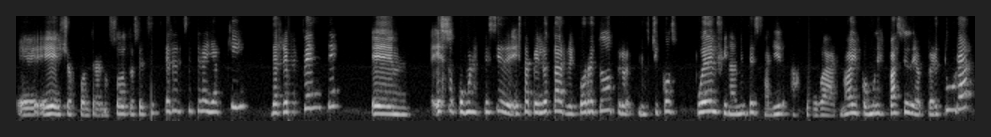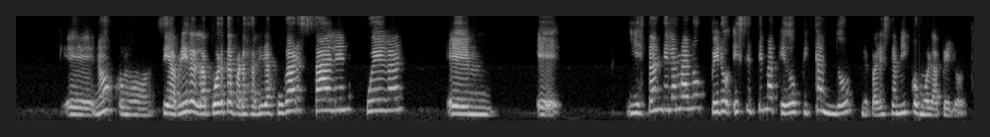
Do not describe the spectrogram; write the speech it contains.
Eh, ellos contra nosotros, etcétera, etcétera. Y aquí, de repente, em, eso como una especie de, esta pelota recorre todo, pero los chicos pueden finalmente salir a jugar, ¿no? Hay como un espacio de apertura, eh, ¿no? Como si abrir la puerta para salir a jugar, salen, juegan, em, eh, y están de la mano, pero ese tema quedó picando, me parece a mí, como la pelota.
